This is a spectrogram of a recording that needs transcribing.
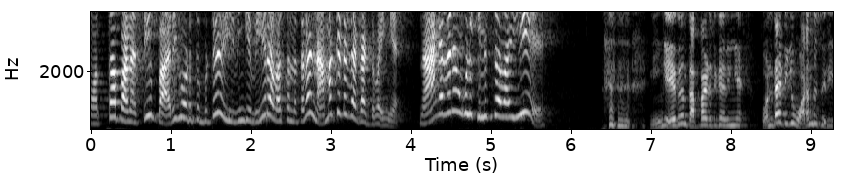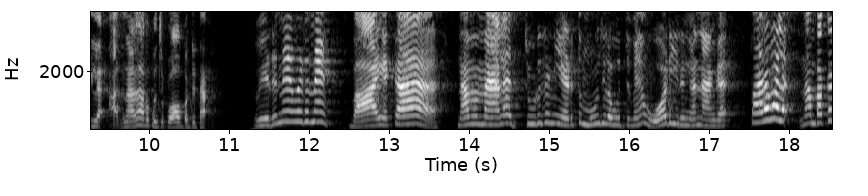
மொத்த பணத்தையும் பறி கொடுத்துவிட்டு இவங்க வீர வசனத்துல நமக்கிட்ட தான் கட்டுவாங்க. நாங்க தானே உங்களுக்கு இழிச்ச வையே நீங்க எதுவும் தப்பா எடுத்துக்காதீங்க. பொண்டாட்டிக்கு உடம்பு சரியில்லை. அதனால அவ கொஞ்சம் கோவப்பட்டுட்டா. விடுனே விடுனே. பாயக்கா நம்ம மேல சுடுதண்ணி எடுத்து மூஞ்சில ஊத்துவேன். ஓடிருங்க நாங்க பரவாயில்ல நம்ம அக்கா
